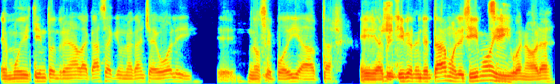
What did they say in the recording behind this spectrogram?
es muy distinto entrenar la casa que una cancha de vóley y eh, no se podía adaptar. Eh, al principio lo intentábamos, lo hicimos y bueno, ahora,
